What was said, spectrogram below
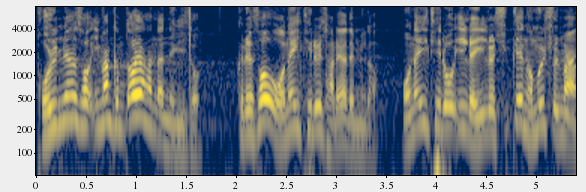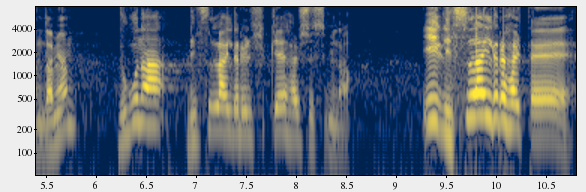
돌면서 이만큼 떠야 한다는 얘기죠. 그래서 180를 잘해야 됩니다. 180로 이 레일을 쉽게 넘을 줄만 안다면 누구나 lip slide를 쉽게 할 수 있습니다. 이 lip slide를 할 때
